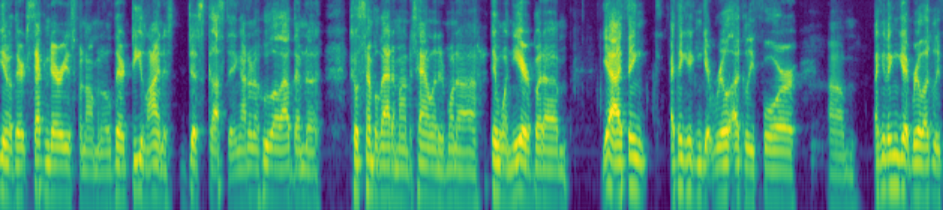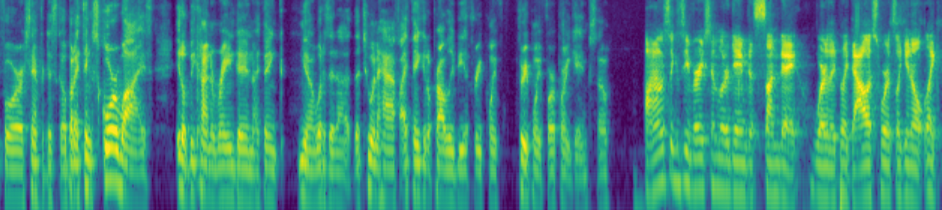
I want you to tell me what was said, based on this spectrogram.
you know their secondary is phenomenal. Their D line is disgusting. I don't know who allowed them to to assemble that amount of talent in one uh in one year, but um yeah, I think I think it can get real ugly for um I think they can get real ugly for San Francisco, but I think score wise, it'll be kind of reined in. I think, you know, what is it? Uh, the two and a half. I think it'll probably be a three point, three point four point game. So I honestly can see a very similar game to Sunday where they play Dallas, where it's like, you know, like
